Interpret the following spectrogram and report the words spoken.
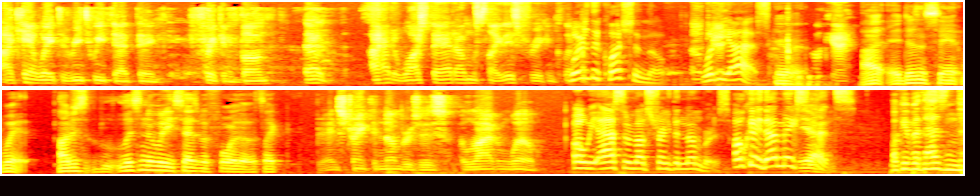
I can't wait to retweet that thing. Freaking bum. That I had to watch that. I'm just like, this freaking clip. Where's the question though? What did he ask? Yeah, okay. I. It doesn't say it. Wait, I'll just listen to what he says before though. It's like, And strength in numbers is alive and well. Oh, we asked him about strength in numbers. Okay, that makes Yeah. sense. okay, but that's. N-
